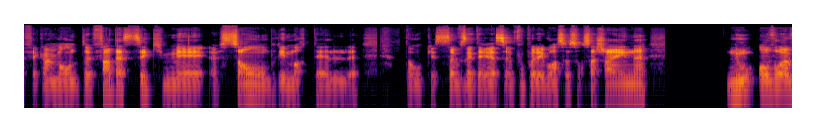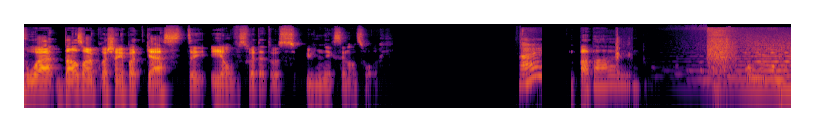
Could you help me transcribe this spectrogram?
Fait qu'un monde fantastique, mais sombre et mortel. Donc, si ça vous intéresse, vous pouvez aller voir ça sur sa chaîne. Nous, on vous revoit dans un prochain podcast et on vous souhaite à tous une excellente soirée. Ouais. Bye bye!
